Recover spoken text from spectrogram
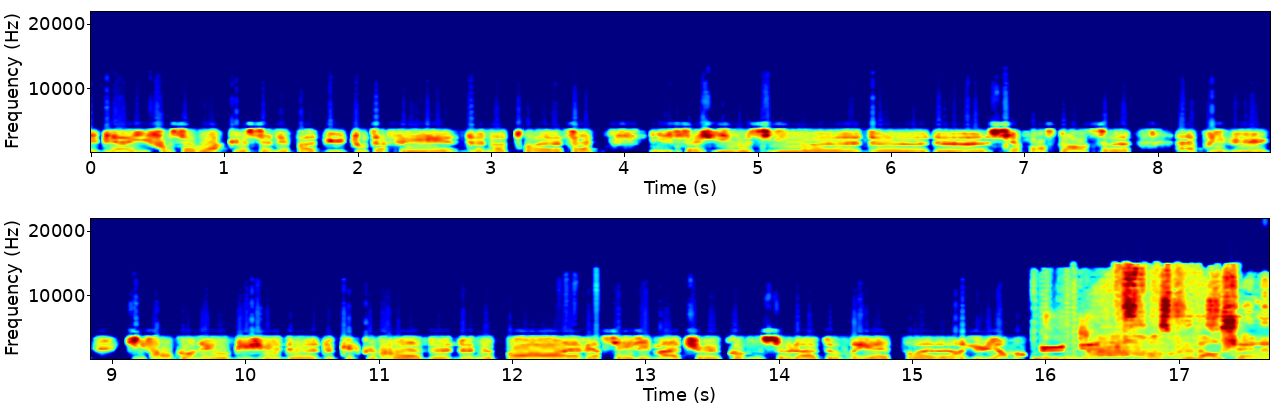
eh bien il faut savoir que ce n'est pas dû tout à fait de notre fait. Il s'agit aussi euh, de, de, circonstances euh, imprévues qui font qu'on est obligé de, quelquefois de, de, ne pas inverser les matchs comme cela devrait être euh, régulièrement. France Bleu La Rochelle,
